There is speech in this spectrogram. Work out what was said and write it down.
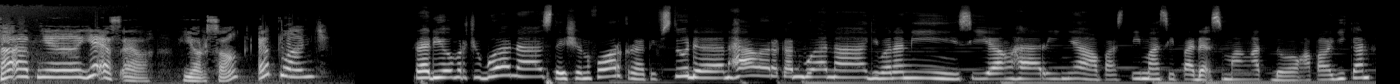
Saatnya YSL, Your Song at Lunch. Radio Mercu Buana, Station for Creative Student. Halo rekan Buana, gimana nih siang harinya? Pasti masih pada semangat dong. Apalagi kan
